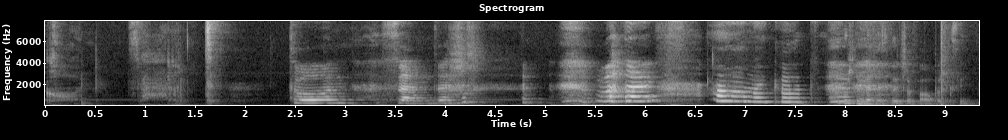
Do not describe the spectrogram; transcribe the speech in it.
Konzert. Tonsender. Was? Oh mein Gott. Wahrscheinlich ist das schon Faber gewesen.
